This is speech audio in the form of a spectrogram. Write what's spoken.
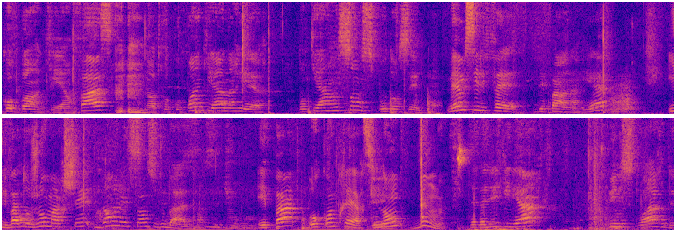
copain qui est en face, notre copain qui est en arrière. Donc il y a un sens pour danser. Même s'il fait des pas en arrière, il va toujours marcher dans le sens du bal. Et pas au contraire, sinon, boum. C'est-à-dire qu'il y a une histoire de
